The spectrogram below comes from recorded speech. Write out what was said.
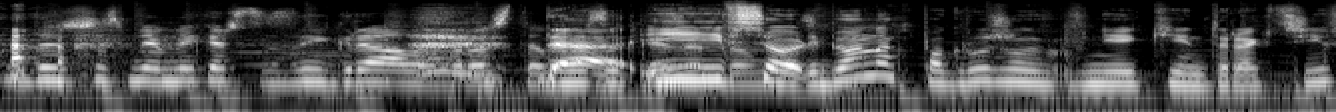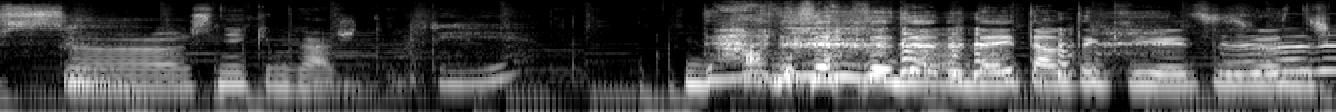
да. Даже сейчас меня, мне кажется, заиграла просто Да, и все, ребенок погружен в некий интерактив с, э, с неким гаджетом. Привет. Да, да, да, да, да, да, и там такие эти звездочки.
